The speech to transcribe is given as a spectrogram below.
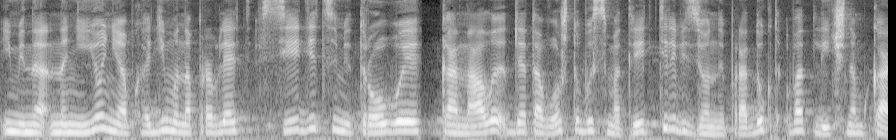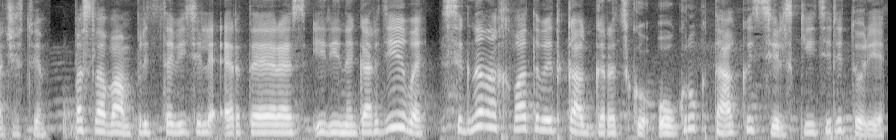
Именно на нее необходимо направлять все дециметровые каналы для того, чтобы смотреть телевизионный продукт в отличном качестве. По словам представителя РТРС Ирины Гордеевой, сигнал охватывает как городской округ, так и сельские территории.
